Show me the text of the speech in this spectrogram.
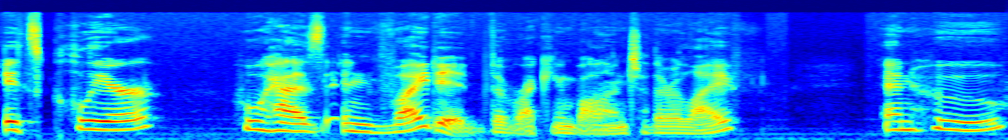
It's clear who has invited the wrecking ball into their life and who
